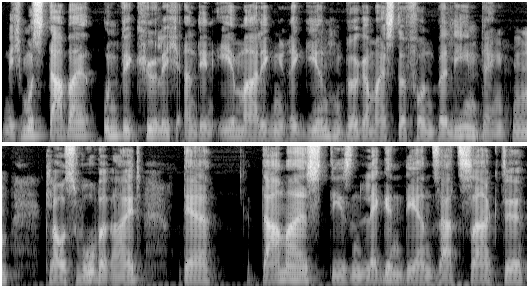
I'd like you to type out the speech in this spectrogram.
Und ich muss dabei unwillkürlich an den ehemaligen regierenden Bürgermeister von Berlin denken, Klaus Wowereit, der damals diesen legendären Satz sagte,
